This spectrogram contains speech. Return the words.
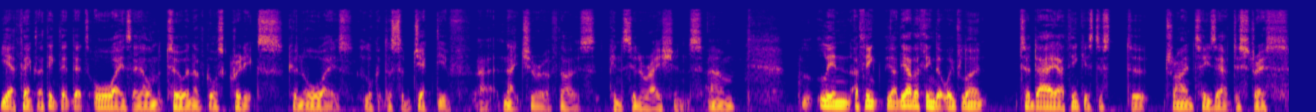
Yeah, thanks. I think that that's always that element too, and of course, critics can always look at the subjective uh, nature of those considerations. Um, Lynn, I think you know, the other thing that we've learned today, I think, is just to try and tease out distress,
